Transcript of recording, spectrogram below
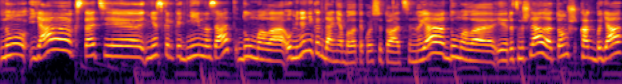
Ну, я, кстати, несколько дней назад думала, у меня никогда не было такой ситуации, но я думала и размышляла о том, как бы я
